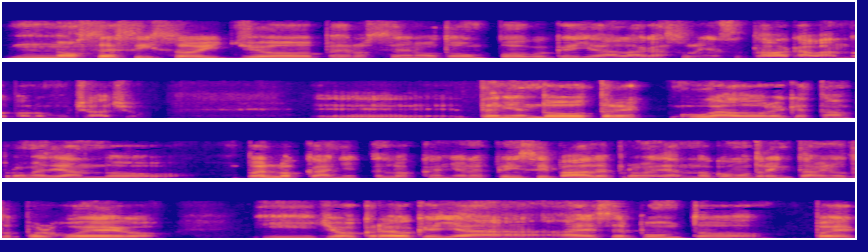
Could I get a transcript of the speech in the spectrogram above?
no sé si soy yo, pero se notó un poco que ya la gasolina se estaba acabando para los muchachos. Eh, teniendo tres jugadores que están promediando pues, los, los cañones principales, promediando como 30 minutos por juego. Y yo creo que ya a ese punto, pues,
